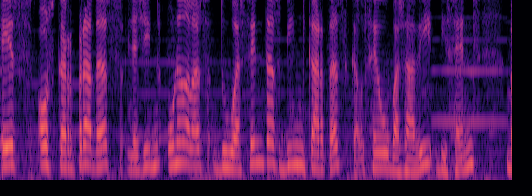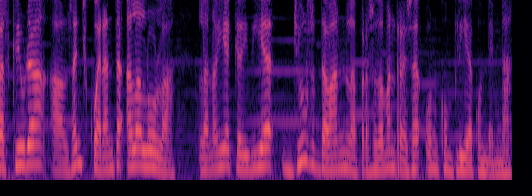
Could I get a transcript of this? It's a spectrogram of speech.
És Òscar Prades llegint una de les 220 cartes que el seu besavi, Vicenç, va escriure als anys 40 a la Lola, la noia que vivia just davant la presó de Manresa on complia condemna.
